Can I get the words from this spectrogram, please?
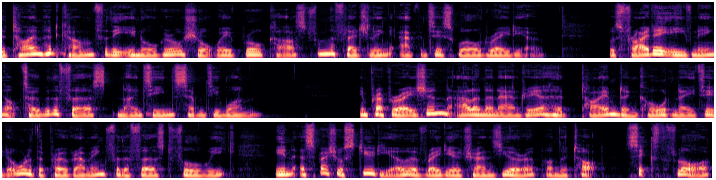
the time had come for the inaugural shortwave broadcast from the fledgling Adventist World Radio. It was Friday evening, October the 1st, 1971. In preparation, Alan and Andrea had timed and coordinated all of the programming for the first full week in a special studio of Radio Trans Europe on the top sixth floor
